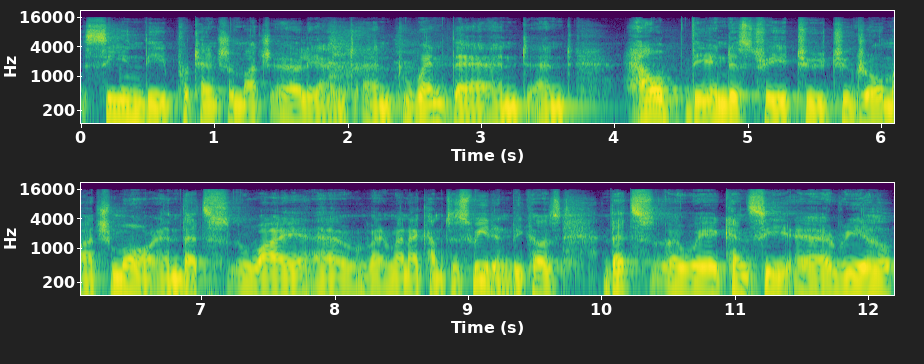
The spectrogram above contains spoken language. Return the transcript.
seen the potential much earlier and, and went there and, and helped the industry to, to grow much more. And that's why uh, when, when, I come to Sweden, because that's uh, where you can see a real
